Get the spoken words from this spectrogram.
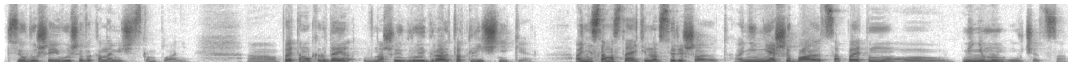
все выше и выше в экономическом плане. А, Поэтому, когда в нашу игру играют отличники, они самостоятельно все решают. Они не ошибаются, поэтому э, минимум учатся.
